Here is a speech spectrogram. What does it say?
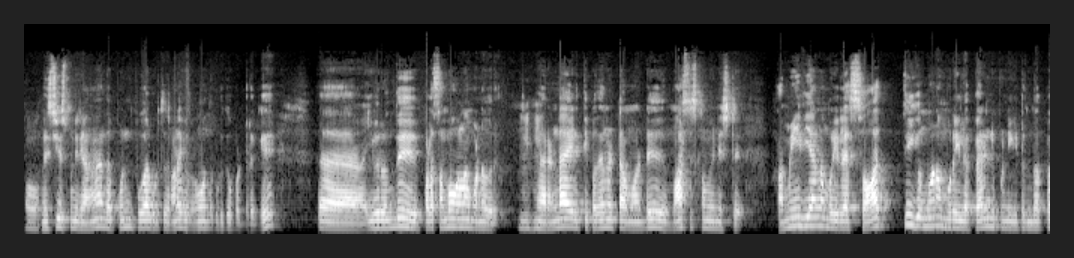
மிஸ்யூஸ் பண்ணிருக்காங்க. அந்த பொண்ணு புகார் கொடுத்ததுனால இப்போ மெமோ வந்து கொடுக்கப்பட்டிருக்கு. இவர் வந்து பல சம்பவங்கள்லாம் பண்ணவர். ரெண்டாயிரத்தி பதினெட்டாம் ஆண்டு மார்க்சிஸ்ட் கம்யூனிஸ்ட் அமைதியான முறையில் சாத்வீகமான முறையில் பேரணி பண்ணிக்கிட்டு இருந்தப்ப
